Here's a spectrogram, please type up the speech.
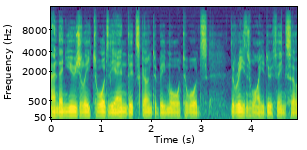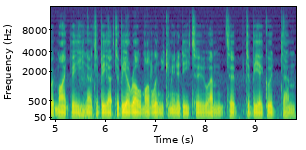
and then usually towards the end, it's going to be more towards the reasons why you do things. So it might be, you know, to be a, to be a role model in your community, to um, to to be a good um,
